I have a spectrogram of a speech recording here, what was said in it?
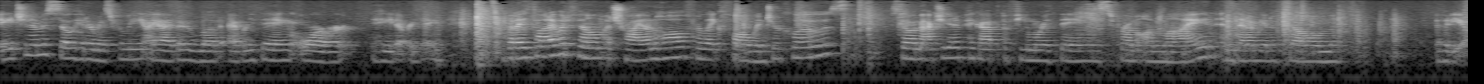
H&M is so hit or miss for me. I either love everything or hate everything. But I thought I would film a try on haul for like fall winter clothes. So I'm actually gonna pick up a few more things from online and then I'm gonna film a video.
